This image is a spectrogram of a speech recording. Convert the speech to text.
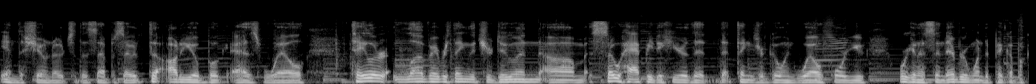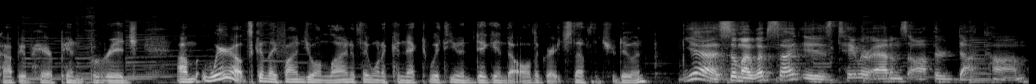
in the show notes of this episode. The audiobook as well. Taylor, love everything that you're doing. Um, so happy to hear that that things are going well for you. We're going to send everyone to pick up a copy of Hairpin Bridge. Um, where else can they find you online if they want to connect with you and dig into all the great stuff that you're doing? Yeah, so my website is tayloradamsauthor.com.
